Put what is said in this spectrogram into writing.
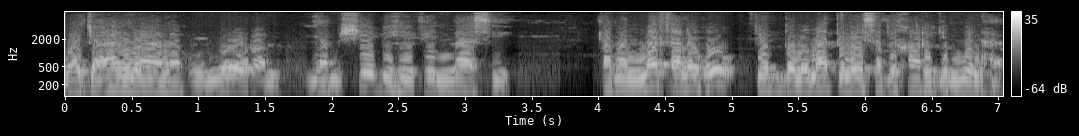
wa ja'alna lahu nuran yamshi bihi fin nasi kaman mathaluhu fi dhulumati laysa bi kharijin minha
